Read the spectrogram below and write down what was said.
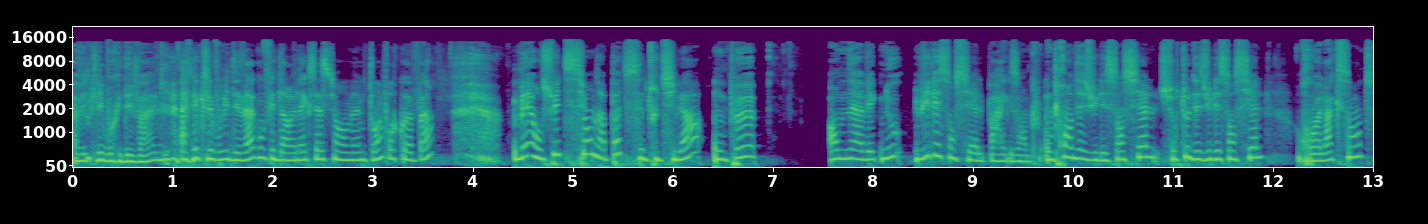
avec les bruits des vagues. Avec le bruit des vagues, on fait de la relaxation en même temps, pourquoi pas? Mais ensuite, si on n'a pas de cet outil-là, on peut emmener avec nous huile essentielle, par exemple. On prend des huiles essentielles, surtout des huiles essentielles relaxantes,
